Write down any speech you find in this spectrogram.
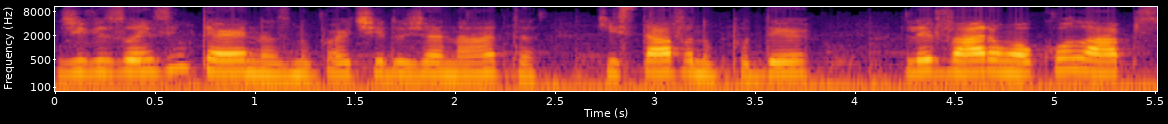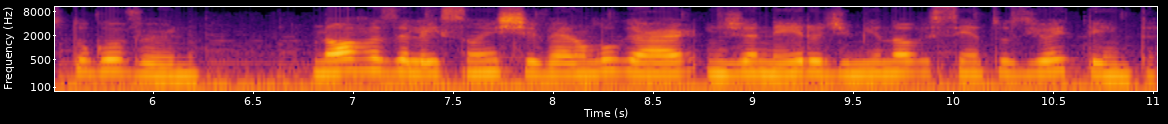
divisões internas no Partido Janata, que estava no poder, levaram ao colapso do governo. Novas eleições tiveram lugar em janeiro de 1980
